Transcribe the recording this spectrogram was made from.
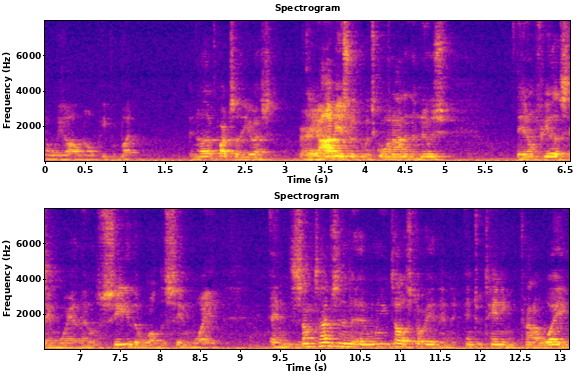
and we all know people. But in other parts of the U.S., very Yeah. obvious with what's going on in the news, they don't feel the same way, and they don't see the world the same way. And sometimes, in, in- when you tell a story in an entertaining kind of way,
